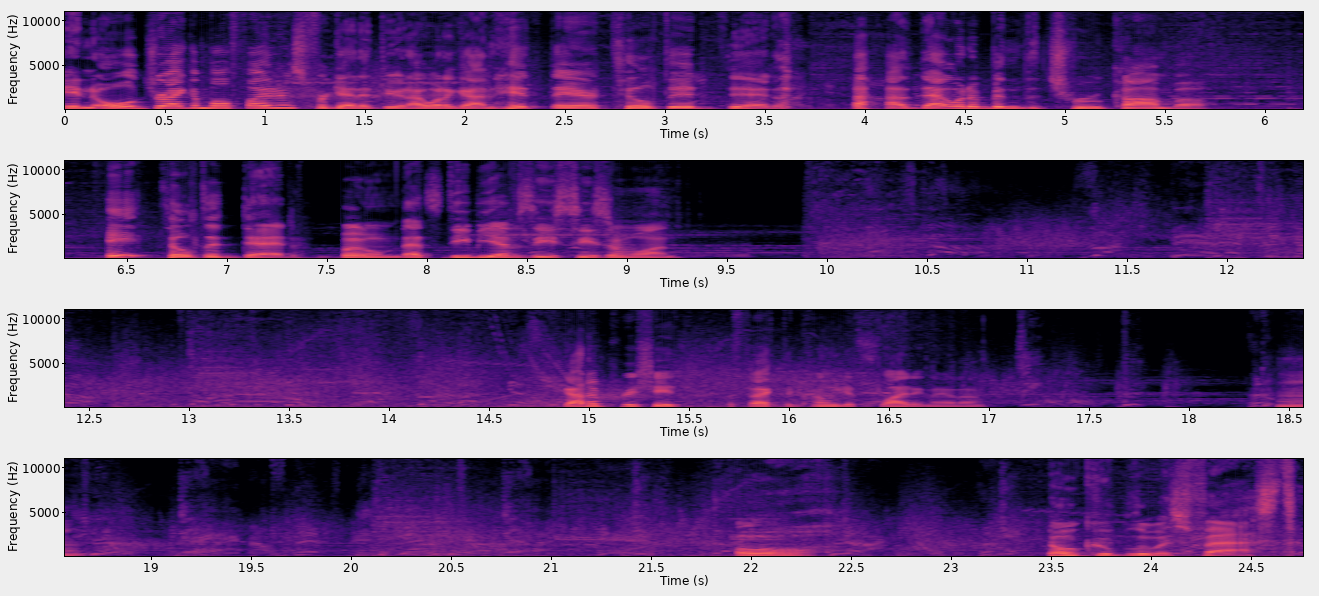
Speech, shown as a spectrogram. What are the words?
in old Dragon Ball FighterZ, forget it, dude. I would have gotten hit there, tilted, dead. that would have been the true combo. Hit, tilted, dead. Boom. That's DBFZ season one. Gotta appreciate the fact that Krillin gets sliding there, though. Hmm. Oh. Goku Blue is fast.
